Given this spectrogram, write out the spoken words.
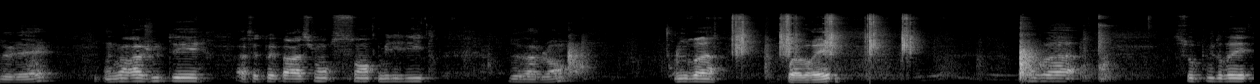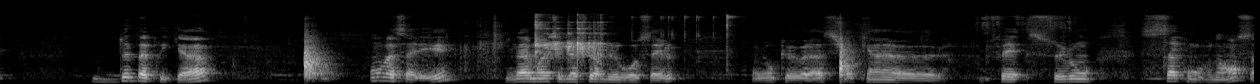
de lait. On va rajouter à cette préparation 100 ml de vin blanc. On va poivrer. On va saupoudrer de paprika. On va saler. Là, moi, c'est de la fleur de gros sel. Donc euh, voilà, chacun euh, fait selon sa convenance.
